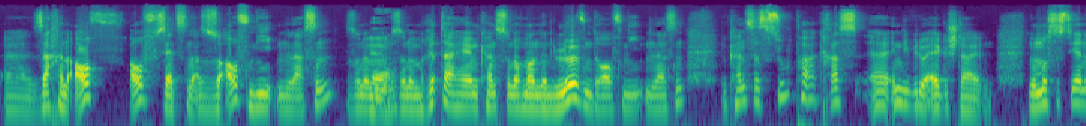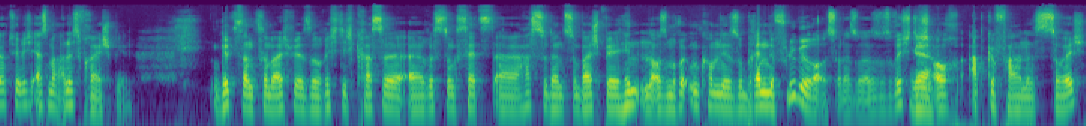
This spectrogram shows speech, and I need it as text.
äh, Sachen auf, aufsetzen, also so aufnieten lassen. So einem, ja. so einem Ritterhelm kannst du nochmal einen Löwen drauf nieten lassen. Du kannst es super krass äh, individuell gestalten. Nur musst es dir natürlich erstmal alles freispielen. Gibt's dann zum Beispiel so richtig krasse äh, Rüstungssets, äh, hast du dann zum Beispiel hinten aus dem Rücken kommen dir so brennende Flügel raus oder so, also so richtig ja. auch abgefahrenes Zeug.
